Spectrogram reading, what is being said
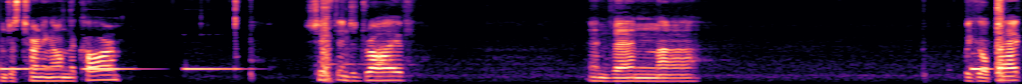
I'm just turning on the car, shift into drive, and then uh, we go back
